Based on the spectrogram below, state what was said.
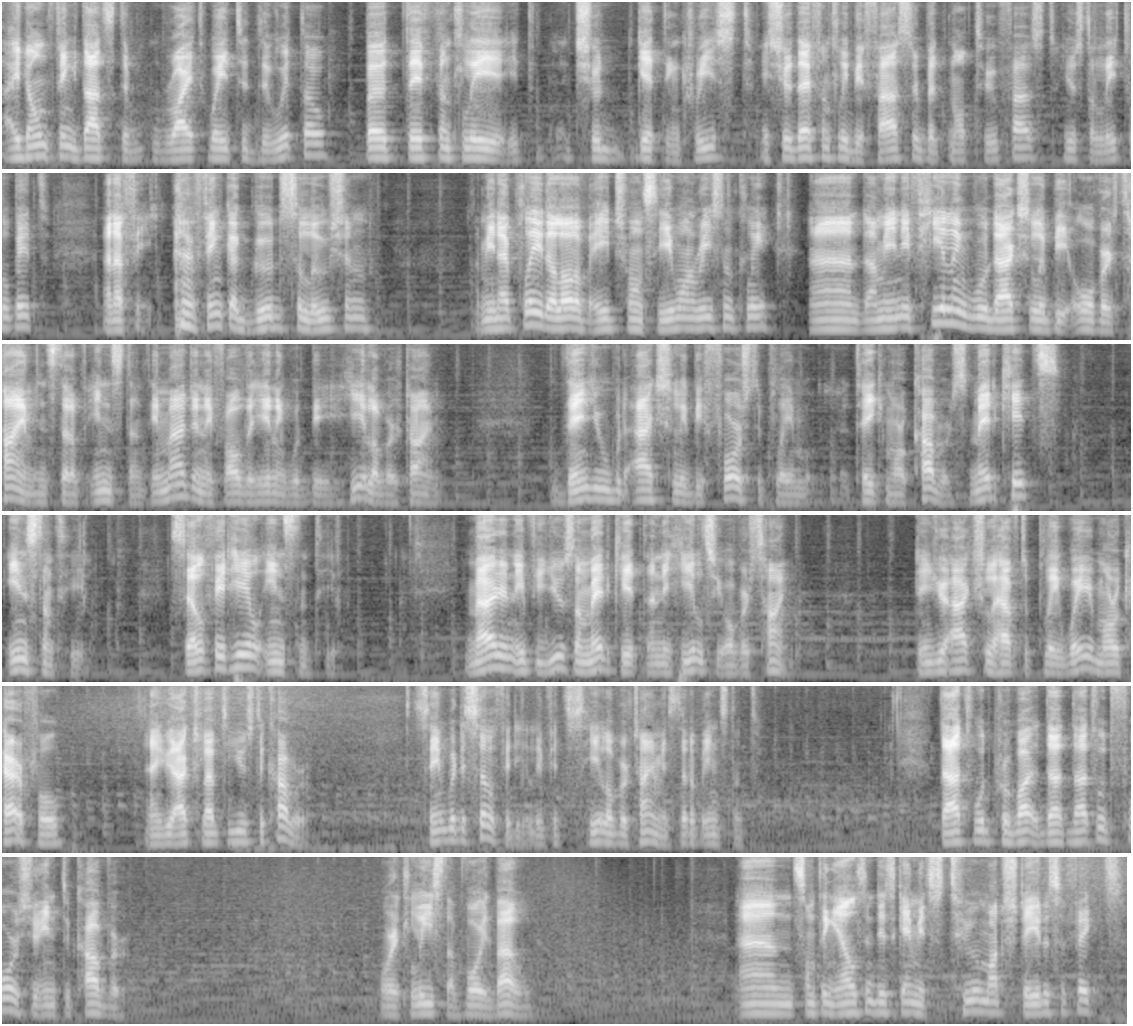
I don't think that's the right way to do it though, but definitely it, it should get increased. It should definitely be faster, but not too fast, just a little bit. And I think a good solution I mean, I played a lot of H1Z1 recently, and I mean, if healing would actually be over time instead of instant, imagine if all the healing would be heal over time. Then you would actually be forced to play, take more covers. Medkits, instant heal. Self-hit heal, instant heal. Imagine if you use a medkit and it heals you over time. Then you actually have to play way more careful, and you actually have to use the cover. Same with the self-hit heal, if it's heal over time instead of instant that would provide that that would force you into cover or at least avoid battle and something else in this game it's too much status effects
